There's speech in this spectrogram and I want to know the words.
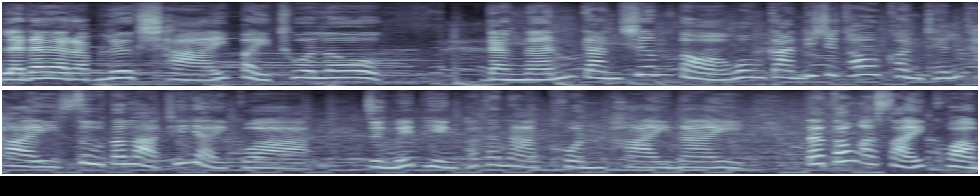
และได้รับเลือกฉายไปทั่วโลก ดังนั้นการเชื่อมต่อวงการดิจิทัลคอนเทนต์ไทยสู่ตลาดที่ใหญ่กว่า จึงไม่เพียงพัฒนาคนภายใน แต่ต้องอาศัยความ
